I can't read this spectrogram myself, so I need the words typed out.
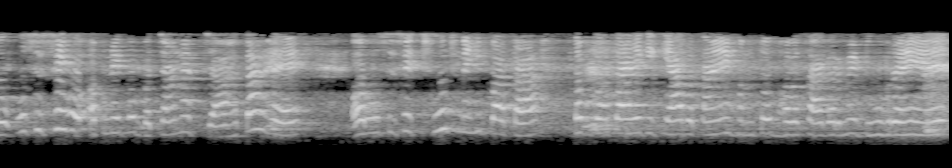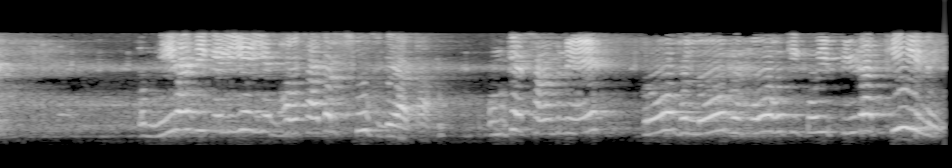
तो उससे वो अपने को बचाना चाहता है और उससे छूट नहीं पाता तब कहता है कि क्या बताएँ, हम तो भवसागर में डूब रहे हैं। तो मीरा जी के लिए ये भवसागर सूख गया था। उनके सामने क्रोध, लोभ, मोह की कोई पीड़ा थी ही नहीं।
